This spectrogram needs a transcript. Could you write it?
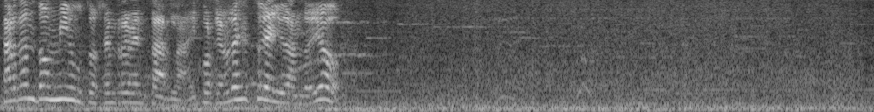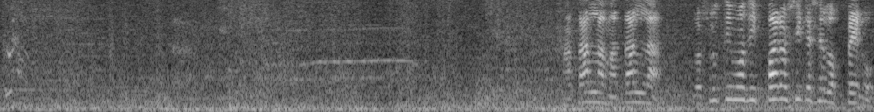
Tardan dos minutos en reventarla. ¿Y porque no les estoy ayudando yo? Matarla, matarla. Los últimos disparos sí que se los pego.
